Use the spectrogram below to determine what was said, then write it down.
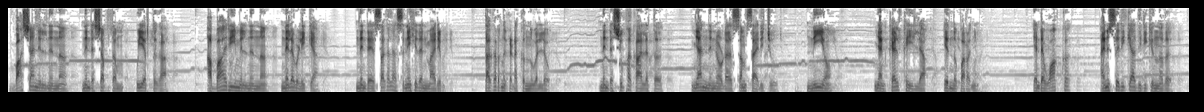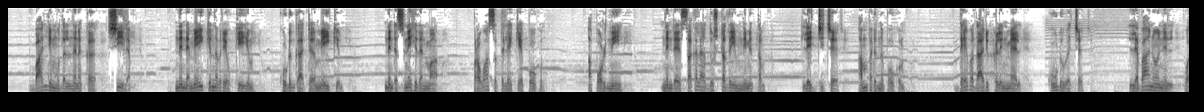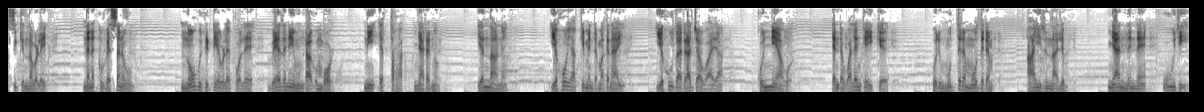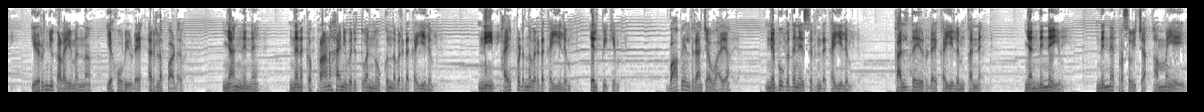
ബാഷാനിൽ നിന്ന് നിന്റെ ശബ്ദം ഉയർത്തുക. അബാരീമിൽ നിന്ന് നിലവിളിക്ക. നിന്റെ സകല സ്നേഹിതന്മാരും തകർന്നു കിടക്കുന്നുവല്ലോ. നിന്റെ ശുഭകാലത്ത് ഞാൻ നിന്നോട് സംസാരിച്ചു. നീയോ? ഞാൻ കേൾക്കയില്ല എന്നു പറഞ്ഞു. എന്റെ വാക്ക് അനുസരിക്കാതിരിക്കുന്നത് ബാല്യം മുതൽ നിനക്ക് ശീലം. നിന്നെ മേയിക്കുന്നവരെയൊക്കെയും കൊടുങ്കാറ്റ് മേയിക്കും. നിന്റെ സ്നേഹിതന്മാർ പ്രവാസത്തിലേക്ക് പോകും. അപ്പോൾ നീ നിന്റെ സകല ദുഷ്ടതയും നിമിത്തം ലജ്ജിച്ച് അമ്പരന്നു പോകും ദേവദാരുക്കളിന്മേൽ കൂടുവെച്ച് ലബാനോനിൽ വസിക്കുന്നവളെ നിനക്ക് വ്യസനവും നോവ് കിട്ടിയവളെ പോലെ വേദനയും ഉണ്ടാകുമ്പോൾ നീ എത്ര ഞരങ്ങും. എന്നാണ് യഹോയാക്കിമിന്റെ മകനായി യഹൂദ രാജാവായ കൊന്യാവ് എന്റെ വലങ്കൈക്ക് ഒരു മുദ്രമോതിരം ആയിരുന്നാലും ഞാൻ നിന്നെ ഊരി എറിഞ്ഞുകളയുമെന്ന് യഹോവയുടെ അരുളപ്പാട്. ഞാൻ നിന്നെ നിനക്ക് പ്രാണഹാനി വരുത്തുവാൻ നോക്കുന്നവരുടെ കയ്യിലും നീ ഭയപ്പെടുന്നവരുടെ കയ്യിലും ഏൽപ്പിക്കും. ബാബേൽ രാജാവായ നെബുഗദനേസറിന്റെ കയ്യിലും കൽദയരുടെ കയ്യിലും തന്നെ. ഞാൻ നിന്നെയും നിന്നെ പ്രസവിച്ച അമ്മയെയും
